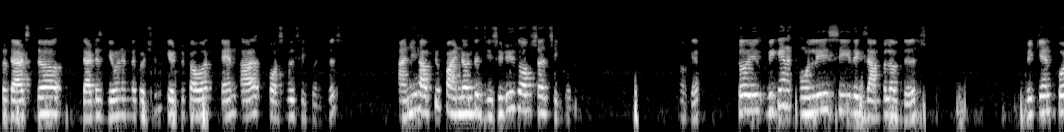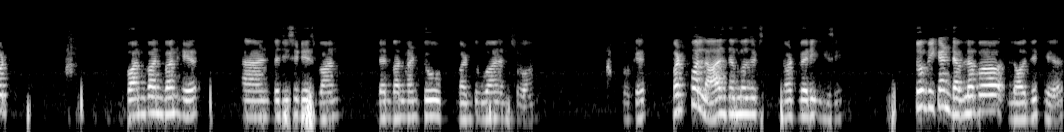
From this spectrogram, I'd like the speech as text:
So that's the that is given in the question k to the power n are possible sequences. And you have to find out the gcds of such sequences. Okay. So you, we can only see the example of this. We can put 1 1 1 here and the gcd is 1 then 1 1 2 1 2 1 and so on. Okay but for large numbers it's not very easy. So we can develop a logic here.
